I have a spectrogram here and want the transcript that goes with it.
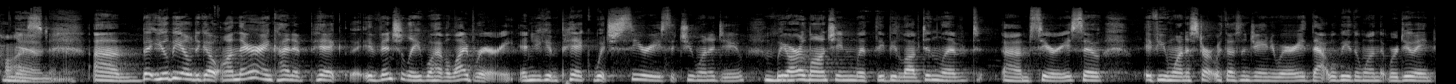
cost. No, no, Um, but you'll be able to go on there and kind of pick. Eventually, we'll have a library, and you can pick which series that you want to do. Mm-hmm. We are launching with the Beloved and Lived um, series, so. If you want to start with us in January, that will be the one that we're doing.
